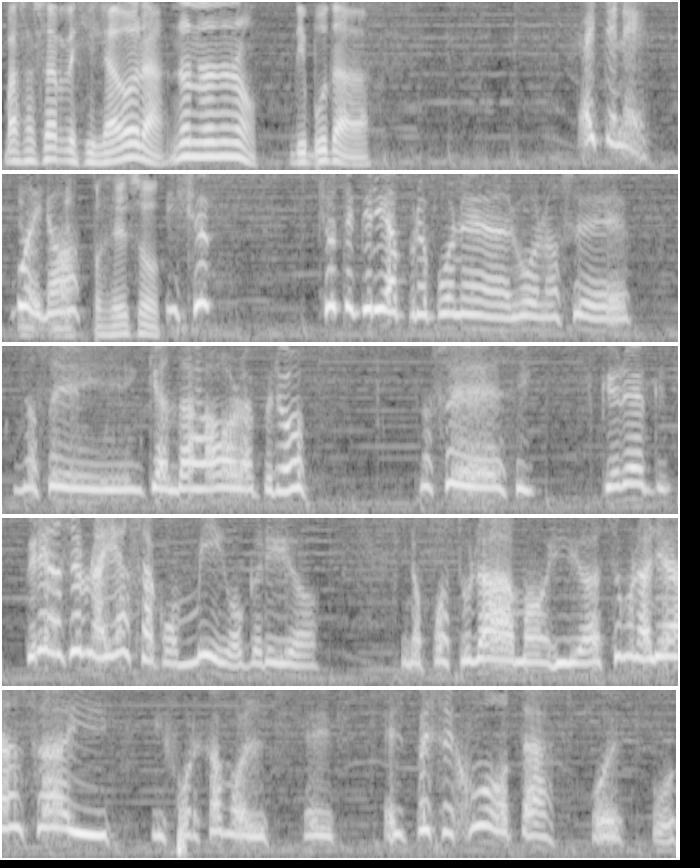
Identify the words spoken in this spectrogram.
¿Vas a ser legisladora? No, no, no, no, diputada. Ahí tenés, bueno, Después de eso, y yo, yo te quería proponer, bueno, no sé, no sé en qué andas ahora, pero no sé si querés, querés hacer una alianza conmigo, querido. Y nos postulamos y hacemos una alianza y, y forjamos el, el, el PCJ o el, o-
